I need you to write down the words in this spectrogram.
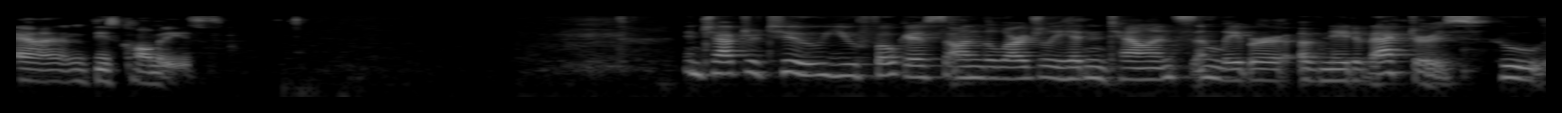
and these comedies. In chapter two, you focus on the largely hidden talents and labor of Native actors, who,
